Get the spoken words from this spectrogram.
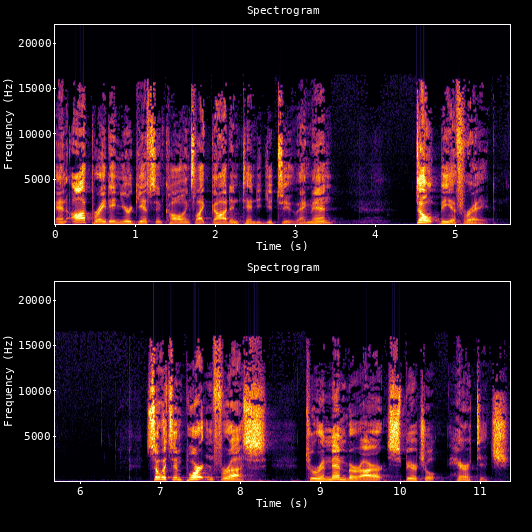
and operate in your gifts and callings like God intended you to. Amen? Amen. Don't be afraid. So it's important for us to remember our spiritual heritage.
